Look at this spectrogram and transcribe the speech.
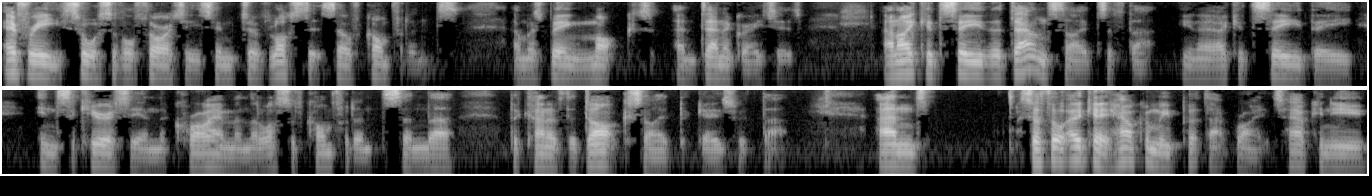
every source of authority seemed to have lost its self confidence and was being mocked and denigrated. And I could see the downsides of that. You know, I could see the insecurity and the crime and the loss of confidence and the the kind of the dark side that goes with that. And so I thought, okay, how can we put that right? How can you?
